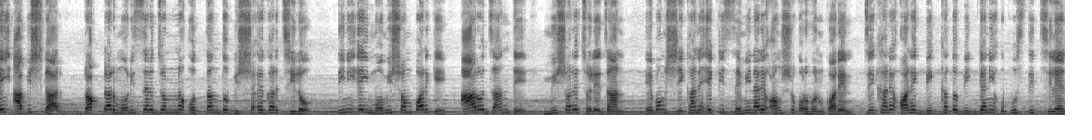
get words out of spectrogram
এই আবিষ্কার ডক্টর মরিসের জন্য অত্যন্ত বিস্ময়কর ছিল। তিনি এই মমি সম্পর্কে আরও জানতে মিশরে চলে যান এবং সেখানে একটি সেমিনারে অংশগ্রহণ করেন, যেখানে অনেক বিখ্যাত বিজ্ঞানী উপস্থিত ছিলেন।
